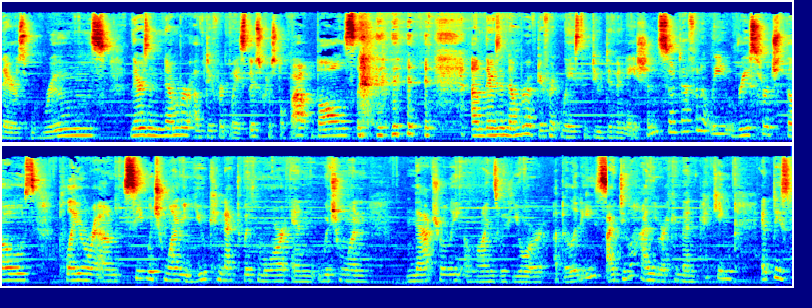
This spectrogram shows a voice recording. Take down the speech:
there's runes, there's a number of different ways. There's crystal balls. um, there's a number of different ways to do divination. So definitely research those, play around, see which one you connect with more and which one naturally aligns with your abilities. I do highly recommend picking at least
